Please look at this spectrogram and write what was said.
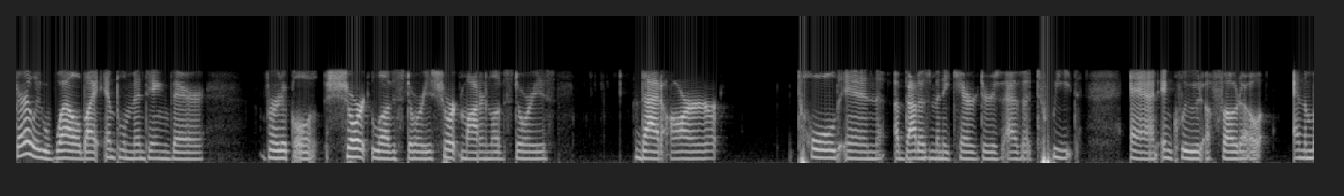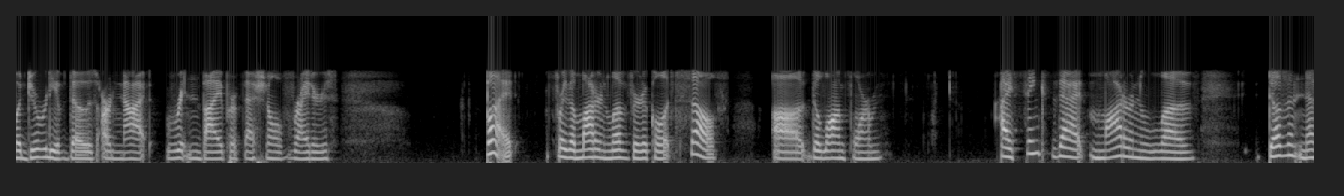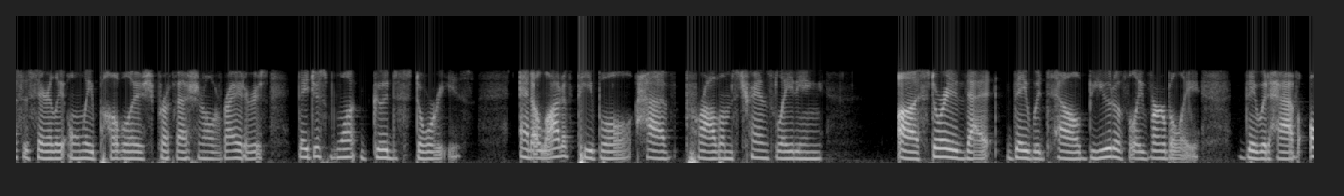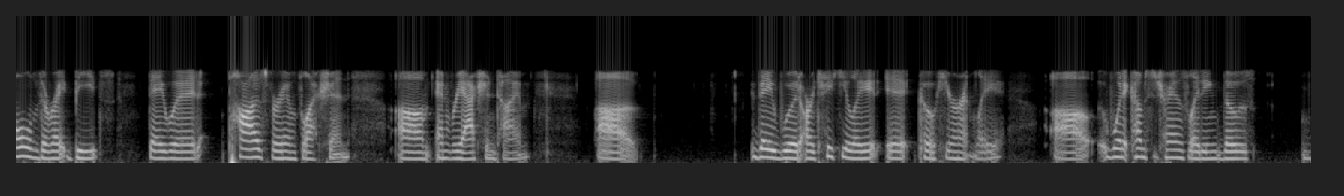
fairly well by implementing their vertical short love stories, short modern love stories that are told in about as many characters as a tweet and include a photo, and the majority of those are not written by professional writers. But for the modern love vertical itself, uh, the long form, I think that modern love doesn't necessarily only publish professional writers they just want good stories. And a lot of people have problems translating a story that they would tell beautifully verbally. They would have all of the right beats. They would pause for inflection um, and reaction time. Uh, they would articulate it coherently uh, when it comes to translating those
